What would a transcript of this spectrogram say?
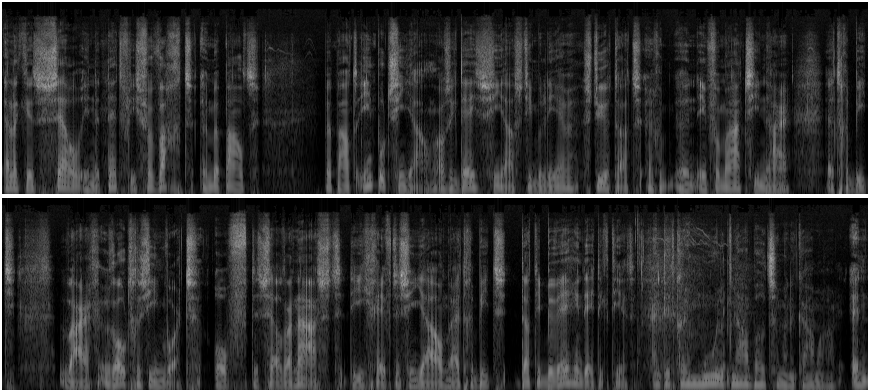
elke cel in het netvlies verwacht een bepaald bepaald inputsignaal. Als ik deze signaal stimuleer, stuurt dat een, een, informatie naar het gebied waar rood gezien wordt. Of de cel daarnaast, die geeft een signaal naar het gebied dat die beweging detecteert. En dit kan je moeilijk nabootsen met een camera. En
